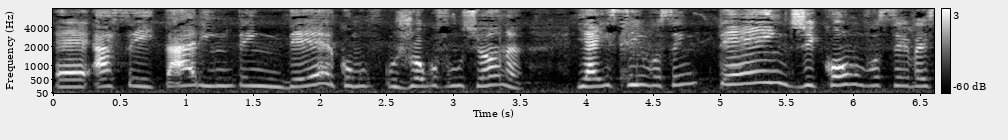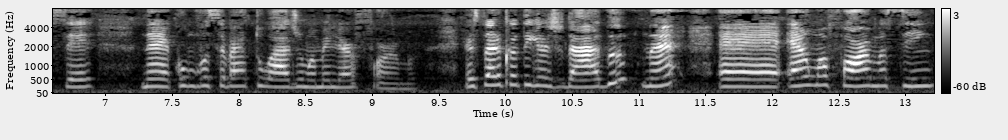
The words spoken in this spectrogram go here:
é, aceitar e entender como o jogo funciona. E aí sim você entende como você vai ser, né? Como você vai atuar de uma melhor forma. Eu espero que eu tenha ajudado, né? É, é uma forma, assim,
